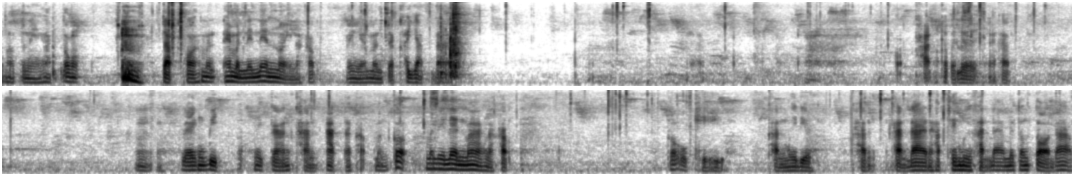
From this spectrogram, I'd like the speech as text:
เราตัวนี้ครับต้อง จับพ อให้มันให้มันแน่นๆหน่อยนะครับไม่งั้นมันจะขยับได้ขันเข้าไปเลยนะครับแรงบิดในการขันอัดนะครับ มันก็ไม่ได้แน่นมากนะครับ ก็โอเคอยู่ขันมือเดียวขันขันได้นะครับ ใช้มือขันได้ไม่ต้องต่อด้าม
